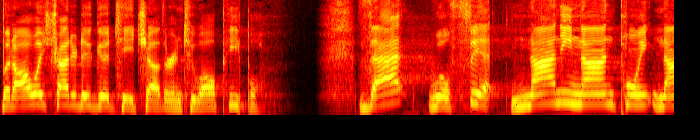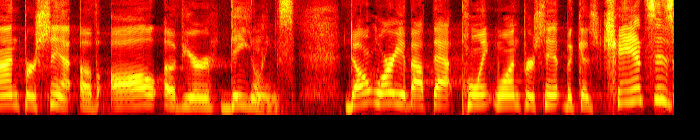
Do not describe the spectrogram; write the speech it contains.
but always try to do good to each other and to all people. That will fit 99.9% of all of your dealings. Don't worry about that 0.1% because chances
